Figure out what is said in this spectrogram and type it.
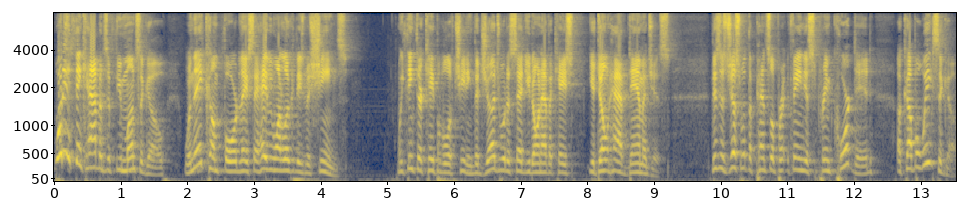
What do you think happens a few months ago when they come forward and they say, hey, we want to look at these machines? We think they're capable of cheating. The judge would have said, you don't have a case, you don't have damages. This is just what the Pennsylvania Supreme Court did a couple weeks ago.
